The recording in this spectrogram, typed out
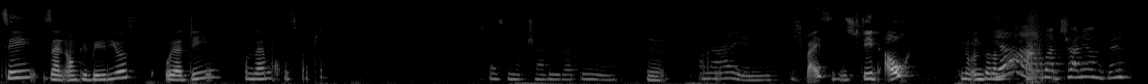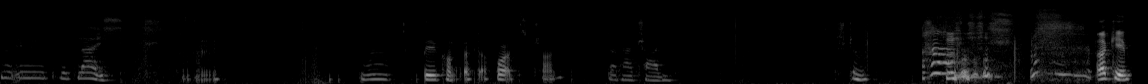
C. Sein Onkel Bilius oder D. Von seinem Großvater? Ich weiß nicht, ob Charlie oder Bill. Hm. Oh nein. Ich weiß es, es steht auch in unserem... Ja, aber Charlie und Bill sind irgendwie so gleich. Mhm. Bill kommt öfter vor als Charlie. Dann halt Charlie. Stimmt. okay,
